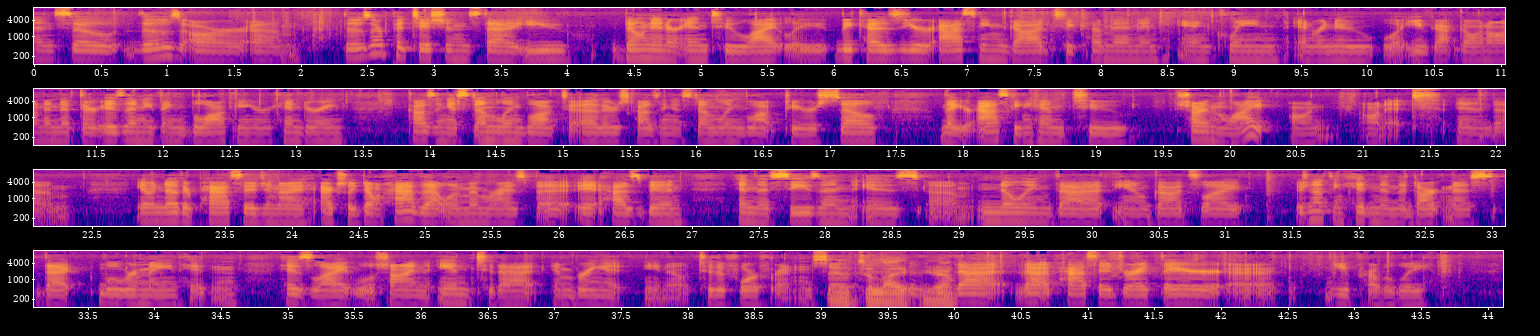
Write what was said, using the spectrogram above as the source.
And so those are um, those are petitions that you don't enter into lightly because you're asking God to come in and, and clean and renew what you've got going on. And if there is anything blocking or hindering, causing a stumbling block to others, causing a stumbling block to yourself, that you're asking Him to shine light on on it. And um, you know, another passage, and I actually don't have that one memorized, but it has been in this season is um, knowing that you know God's light there's nothing hidden in the darkness that will remain hidden. His light will shine into that and bring it, you know, to the forefront. And so to light, yeah. That that passage right there, uh, you probably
